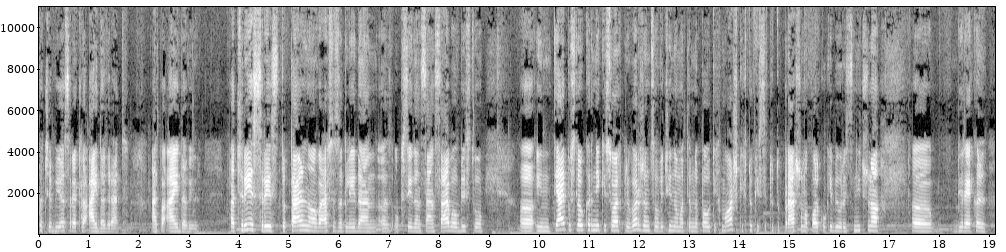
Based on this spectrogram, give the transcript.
kot če bi jaz rekla Aida grad ali pa Aidavil. Pač res, res totalno vase zagledan, uh, obseden sam sabo v bistvu. Uh, in tja je poslal kar nekaj svojih privržencev, večinoma temnopoltih moških, tukaj se tudi vprašamo, koliko je bil resnično, uh, bi rekel, Eh,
